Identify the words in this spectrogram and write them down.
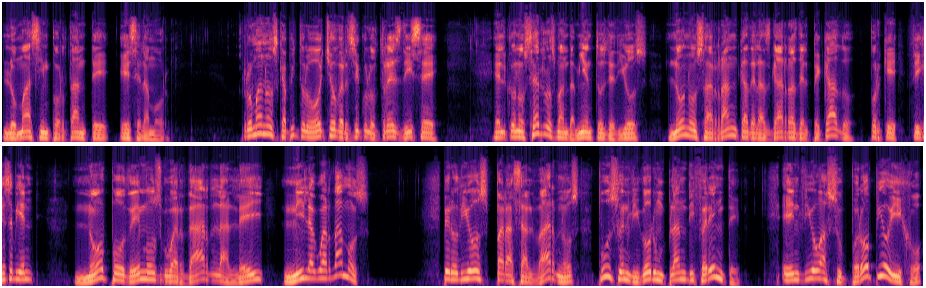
Lo más importante es el amor. Romanos capítulo 8 versículo 3 dice, El conocer los mandamientos de Dios no nos arranca de las garras del pecado, porque, fíjese bien, no podemos guardar la ley ni la guardamos. Pero Dios, para salvarnos, puso en vigor un plan diferente. Envió a su propio Hijo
